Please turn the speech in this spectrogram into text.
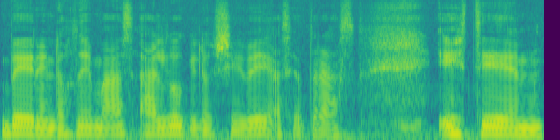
ver en los demás algo que los lleve hacia atrás. Este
